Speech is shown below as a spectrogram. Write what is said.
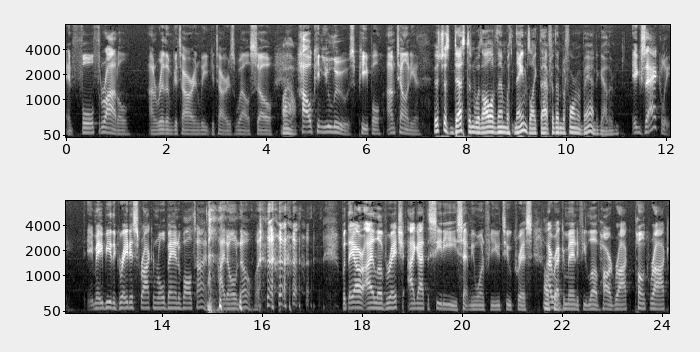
And Full Throttle on rhythm guitar and lead guitar as well. So, Wow. how can you lose, people? I'm telling you. It's just destined with all of them with names like that for them to form a band together. Exactly. It may be the greatest rock and roll band of all time. I don't know. but they are I Love Rich. I got the CD. He sent me one for you too, Chris. Oh, I recommend if you love hard rock, punk rock,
